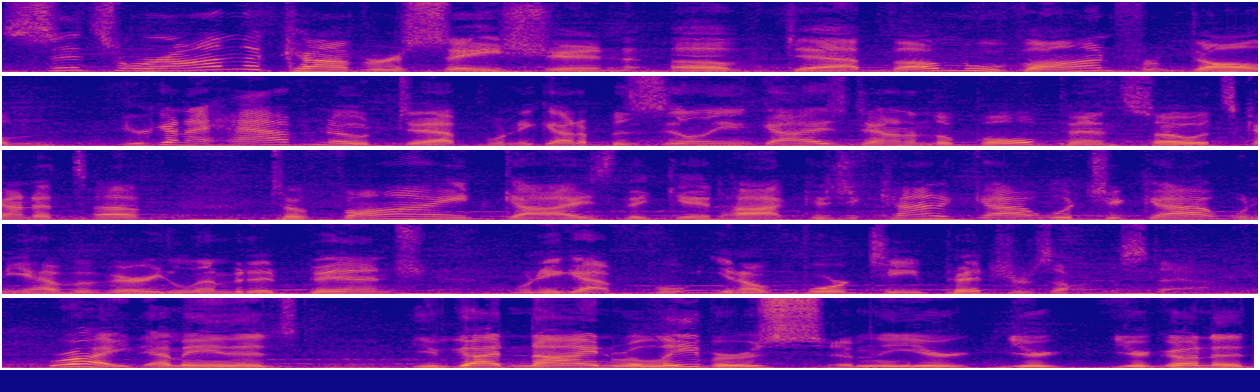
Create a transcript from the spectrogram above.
Since we're on the conversation of depth, I'll move on from Daulton. You're going to have no depth when you got a bazillion guys down in the bullpen, so it's kind of tough to find guys that get hot because you kind of got what you got when you have a very limited bench when you got you know 14 pitchers on the staff. Right. I mean, it's you've got nine relievers. I mean, you're you're you're going to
